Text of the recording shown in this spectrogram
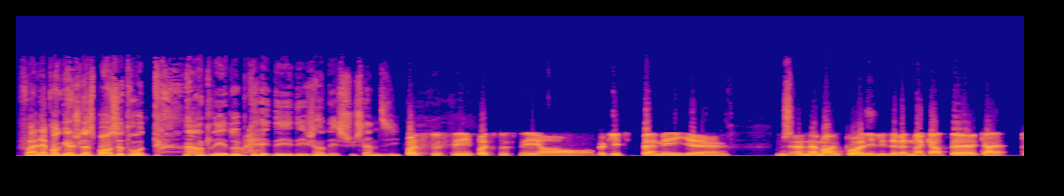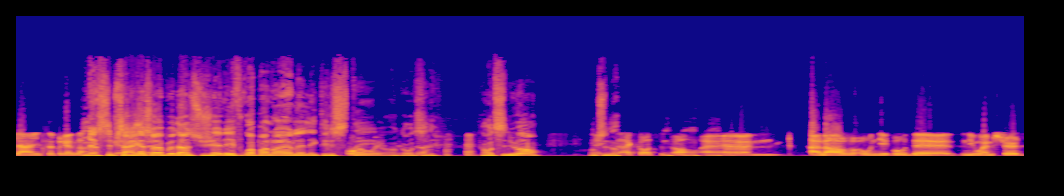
fallait pas que je laisse passer trop de temps entre les deux et qu'il y ait des, gens déçus samedi. Pas de souci, pas de souci. On veut que les petites familles euh, ne, manquent pas les, événements euh, quand, quand, ils se présentent. Merci. ça reste un peu dans le sujet, les froids polaires, l'électricité. On continue. Continuons. Continuons. Exact, continuons. Euh, alors, au niveau de, du New Hampshire, du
